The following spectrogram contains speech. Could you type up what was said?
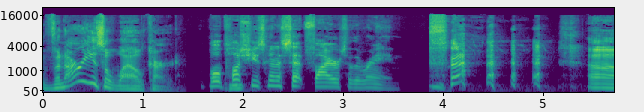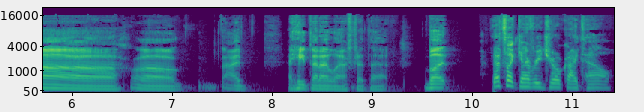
Ve'nari is a wild card. Well, plus she's going to set fire to the rain. uh, oh, I I hate that I laughed at that. But That's like every joke I tell.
